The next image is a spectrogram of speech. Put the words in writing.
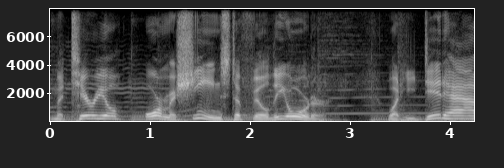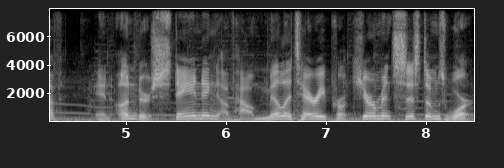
material, or machines to fill the order. What he did have, an understanding of how military procurement systems work.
